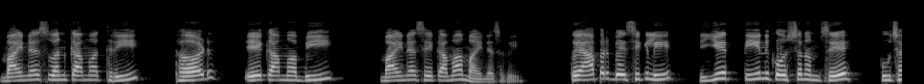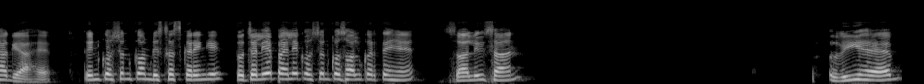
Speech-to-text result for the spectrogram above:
minus one comma three third A comma B minus A comma minus B तो यहाँ पर बेसिकली ये तीन क्वेश्चन हमसे पूछा गया है। तो इन क्वेश्चन को हम डिस्कस करेंगे। तो चलिए पहले क्वेश्चन को सॉल्व करते हैं। Solution we have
